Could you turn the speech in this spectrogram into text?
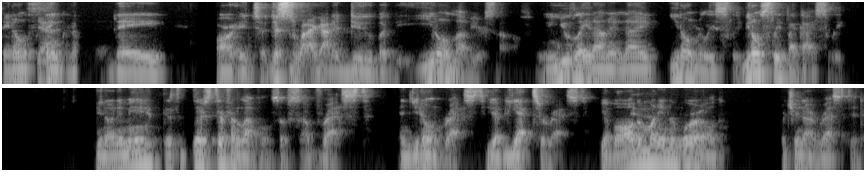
they don't yeah. think that they are this is what i got to do but you don't love yourself when you lay down at night you don't really sleep you don't sleep like i sleep you know what i mean there's, there's different levels of, of rest and you don't rest you have yet to rest you have all yeah. the money in the world but you're not rested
